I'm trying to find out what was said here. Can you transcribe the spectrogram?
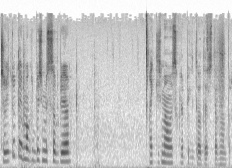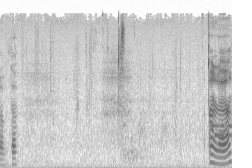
Czyli tutaj moglibyśmy sobie jakiś mały sklepik dodać tak naprawdę. Ale...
